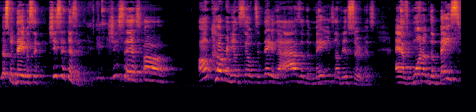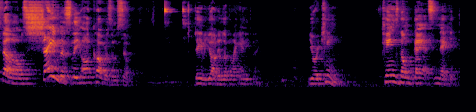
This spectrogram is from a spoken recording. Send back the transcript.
That's what David said. She said, listen, she says, uh, uncovering himself today in the eyes of the maids of his servants, as one of the base fellows shamelessly uncovers himself. David, you out there looking like anything. You're a king. Kings don't dance naked.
